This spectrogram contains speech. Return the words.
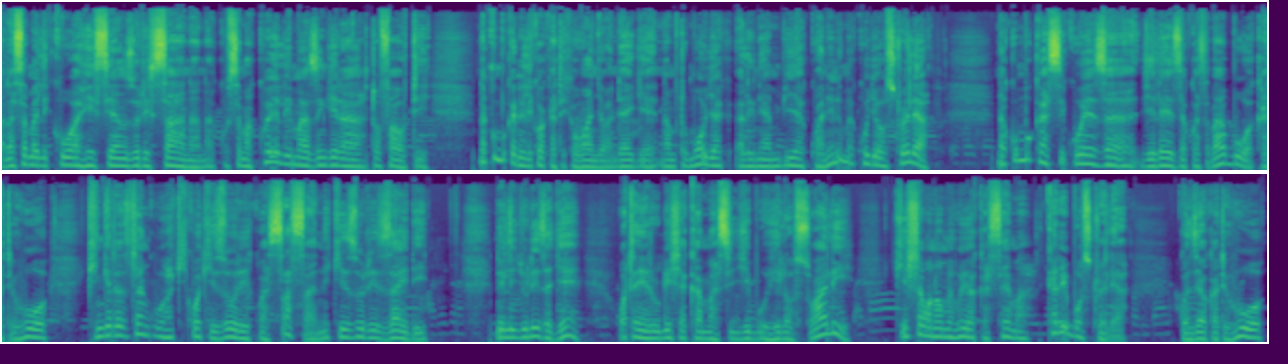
Anasema ilikuwa hisia nzuri sana, na kusema kweli, mazingira tofauti. Nakumbuka nilikuwa katika uwanja wa ndege na mtu mmoja aliniambia, kwa nini umekuja Australia? Nakumbuka sikuweza jieleza kwa sababu wakati huo Kiingereza changu hakikuwa kizuri. Kwa sasa ni kizuri zaidi. Nilijiuliza, je, watanirudisha kama sijibu hilo swali? Kisha mwanaume huyo akasema, karibu Australia. Kuanzia wakati huo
